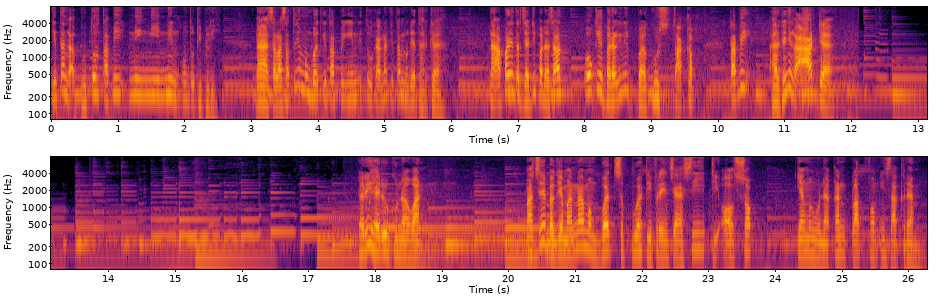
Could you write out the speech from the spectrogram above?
kita nggak butuh tapi minginin untuk dibeli. Nah, salah satu yang membuat kita pingin itu karena kita melihat harga. Nah, apa yang terjadi pada saat oke okay, barang ini bagus, cakep, tapi harganya nggak ada. Dari Heru Gunawan, Masnya bagaimana membuat sebuah diferensiasi di all shop yang menggunakan platform Instagram?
